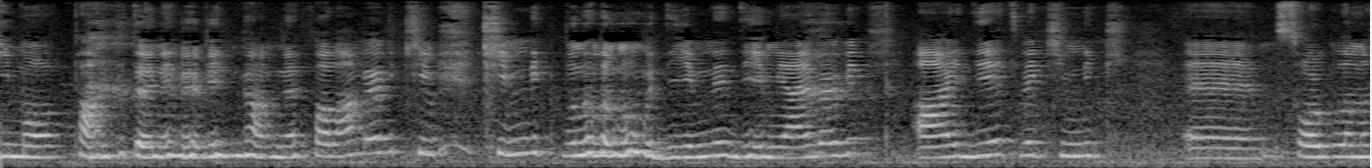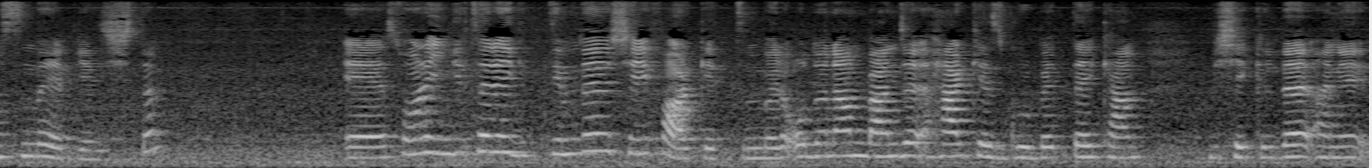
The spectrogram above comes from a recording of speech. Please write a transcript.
emo, punk dönemi bilmem ne falan. Böyle bir kim, kimlik bunalımı mı diyeyim ne diyeyim yani böyle bir aidiyet ve kimlik e, sorgulamasında hep yetiştim. E, sonra İngiltere'ye gittiğimde şeyi fark ettim böyle o dönem bence herkes gurbetteyken bir şekilde hani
